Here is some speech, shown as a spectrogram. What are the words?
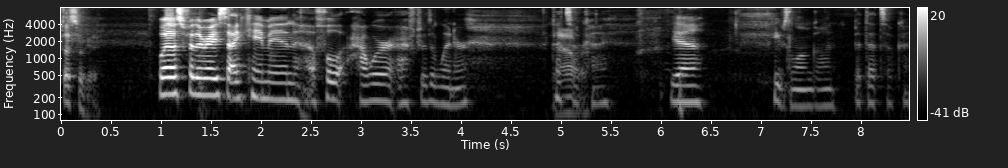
That's okay. Well, as for the race, I came in a full hour after the winner. That's okay. Yeah. He was long gone, but that's okay.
